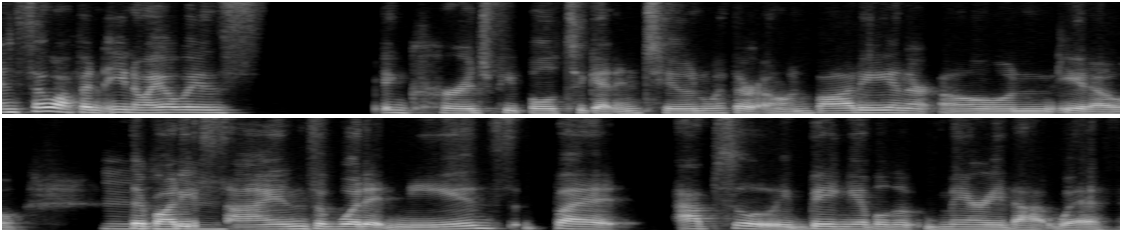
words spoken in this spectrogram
And so often, you know, I always encourage people to get in tune with their own body and their own, you know, mm-hmm. their body's signs of what it needs. But absolutely being able to marry that with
